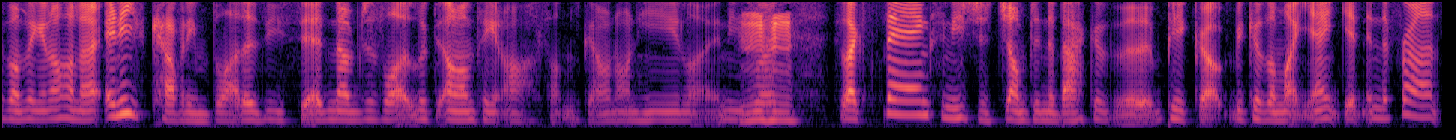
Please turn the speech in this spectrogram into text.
Because I'm thinking, oh no, and he's covered in blood as he said, and I'm just like looked, and I'm thinking, oh, something's going on here, like, and he's like, he's like, thanks, and he's just jumped in the back of the pickup because I'm like, you ain't getting in the front,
